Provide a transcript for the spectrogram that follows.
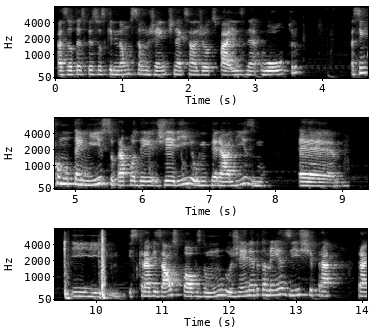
as outras pessoas que não são gente, né, que são de outros países, né, o outro. Assim como tem isso para poder gerir o imperialismo, é, e escravizar os povos do mundo, o gênero também existe para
